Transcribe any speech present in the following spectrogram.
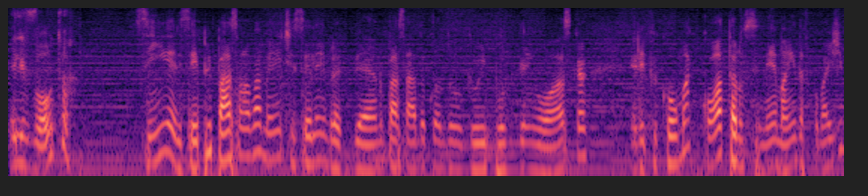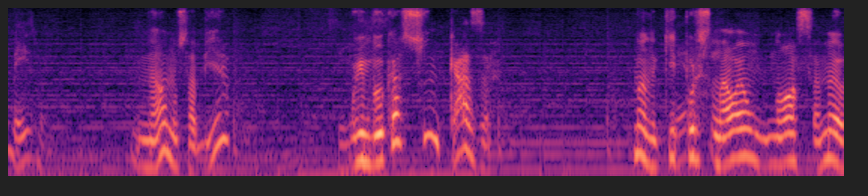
Ele volta? Sim, ele sempre passa novamente. Você lembra, é, ano passado, quando o Green Book ganhou o Oscar, ele ficou uma cota no cinema ainda, ficou mais de mês, mano. Não, não sabia. Sim. Green Book eu assisti em casa. Mano, que É. por sinal é um. Nossa, meu.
